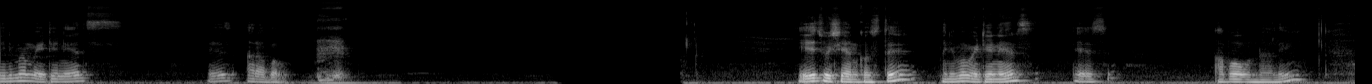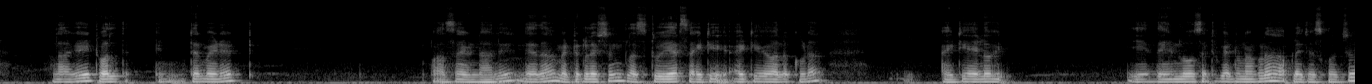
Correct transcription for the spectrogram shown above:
minimum eighteen years age or above. Age విషయానికి వస్తే minimum eighteen years age above ఉండాలి. అలాగే ట్వెల్త్ ఇంటర్మీడియట్ పాస్ అయి ఉండాలి. లేదా matriculation plus two years ITI ITI వాళ్ళకు కూడా ఐటీఐలో ఏ దేనిలో సర్టిఫికేట్ ఉన్నా కూడా అప్లై చేసుకోవచ్చు.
